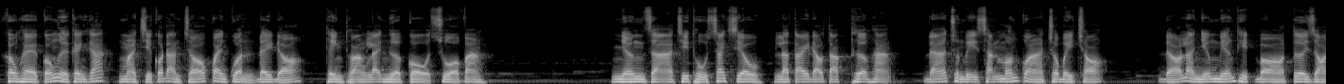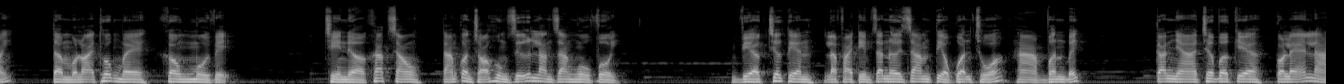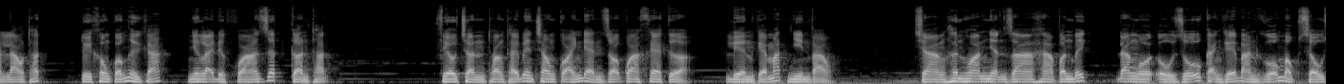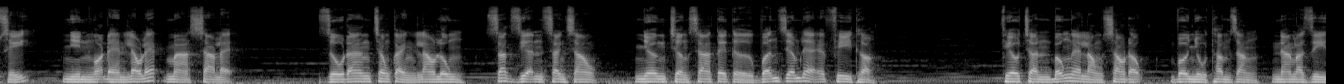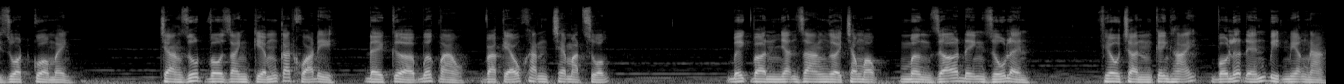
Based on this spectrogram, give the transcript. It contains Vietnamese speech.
Không hề có người canh gác mà chỉ có đàn chó quanh quẩn đây đó, thỉnh thoảng lại ngửa cổ sủa vang. Nhưng dạ chi thủ sách siêu là tay đào tặc thượng hạng, đã chuẩn bị sẵn món quà cho bầy chó. Đó là những miếng thịt bò tươi giói, tầm một loại thuốc mê không mùi vị. Chỉ nửa khắc sau, Tám con chó hung dữ lan ra ngủ vùi Việc trước tiên là phải tìm ra nơi giam tiểu quận chúa Hà Vân Bích. Căn nhà chơ vơ kia có lẽ là lao thất, Tuy không có người gác, Nhưng lại được khóa rất cẩn thận. Phiêu Trần thoáng thấy bên trong có ánh đèn dọi qua khe cửa, Liền ghé mắt nhìn vào. Chàng hân hoan nhận ra Hà Vân Bích Đang ngồi ủ rũ cạnh ghế bàn gỗ mộc xấu xí, Nhìn ngọn đèn leo lét mà xa lệ. Dù đang trong cảnh lao lung, Sắc diện xanh xao nhưng trường sa tây tử vẫn diễm lệ phi thường. Phiêu trần bỗng nghe lòng sao động, vô nhủ thầm rằng nàng là dì ruột của mình. Chàng rút vô danh kiếm cắt khóa đi, Đẩy cửa bước vào Và kéo khăn che mặt xuống. Bích Vân nhận ra người trong mộng, Mừng rỡ định rú lên. Phiêu trần kinh hãi vô lướt đến bịt miệng nàng.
